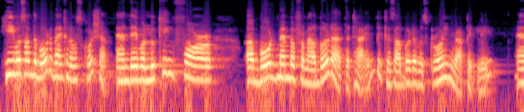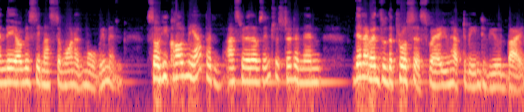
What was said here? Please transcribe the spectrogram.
he was on the board of Bank of Nova Scotia, and they were looking for a board member from Alberta at the time because Alberta was growing rapidly, and they obviously must have wanted more women. So he called me up and asked me whether I was interested, and then then I went through the process where you have to be interviewed by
